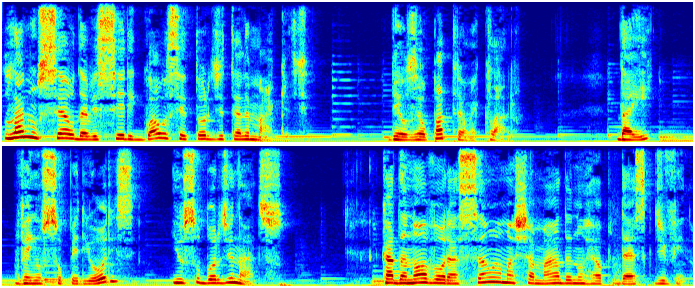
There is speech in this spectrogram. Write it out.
Lá no céu deve ser igual ao setor de telemarketing. Deus é o patrão, é claro. Daí vêm os superiores e os subordinados. Cada nova oração é uma chamada no help desk divino.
